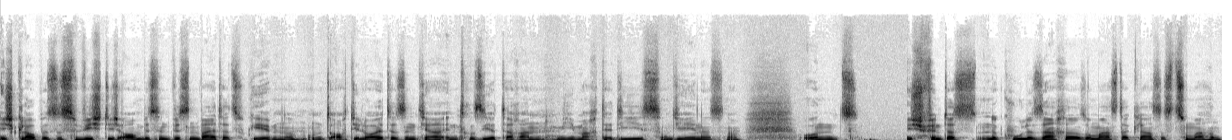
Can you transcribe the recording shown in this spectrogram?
ich glaube, es ist wichtig, auch ein bisschen Wissen weiterzugeben. Ne? Und auch die Leute sind ja interessiert daran, wie macht er dies und jenes. Ne? Und ich finde das eine coole Sache, so Masterclasses zu machen.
